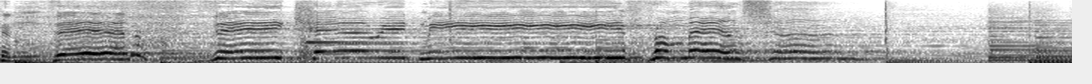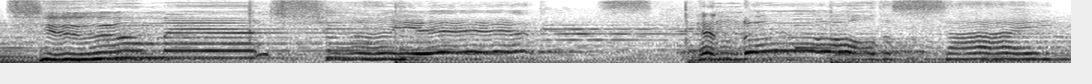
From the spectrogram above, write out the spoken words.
And then they carried me from mansion to mansion, yes, and all the sights,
